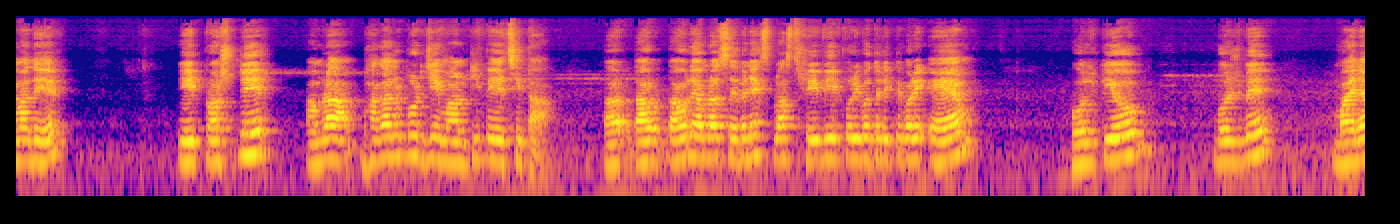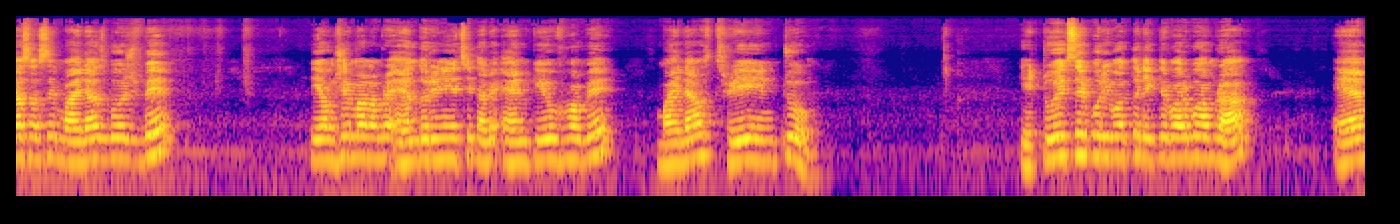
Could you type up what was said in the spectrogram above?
আমাদের এই প্রশ্নের আমরা ভাঙানোর পর যে মানটি পেয়েছি তা। তাহলে আমরা সেভেন এক্স প্লাস থ্রি বির পরিবর্তে লিখতে পারি এম হোল কিউব বসবে মাইনাস আছে মাইনাস বসবে। এই অংশের মান আমরা এন ধরে নিয়েছি, তাহলে এন কিউব হবে মাইনাস থ্রি ইন্টু এই টু এক্সের পরিবর্তে লিখতে পারব আমরা এম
